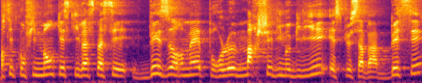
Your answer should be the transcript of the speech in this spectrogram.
Sortie de confinement, qu'est-ce qui va se passer désormais pour le marché de l'immobilier? Est-ce que ça va baisser?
